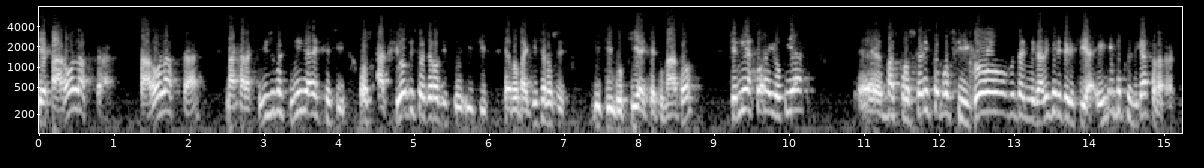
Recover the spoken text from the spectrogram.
Και παρόλα αυτά, παρόλα αυτά, να χαρακτηρίζουμε στην ίδια έκθεση ως αξιόπιστο εταιρό της Ευρωπαϊκής Ένωσης την Τουρκία και του ΝΑΤΟ και μια χώρα η οποία ε, μας προσφέρεις στο προσφυγικό την μεγαλύτερη υπηρεσία. Είναι υποκριτικά αυτά τα πράγματα.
